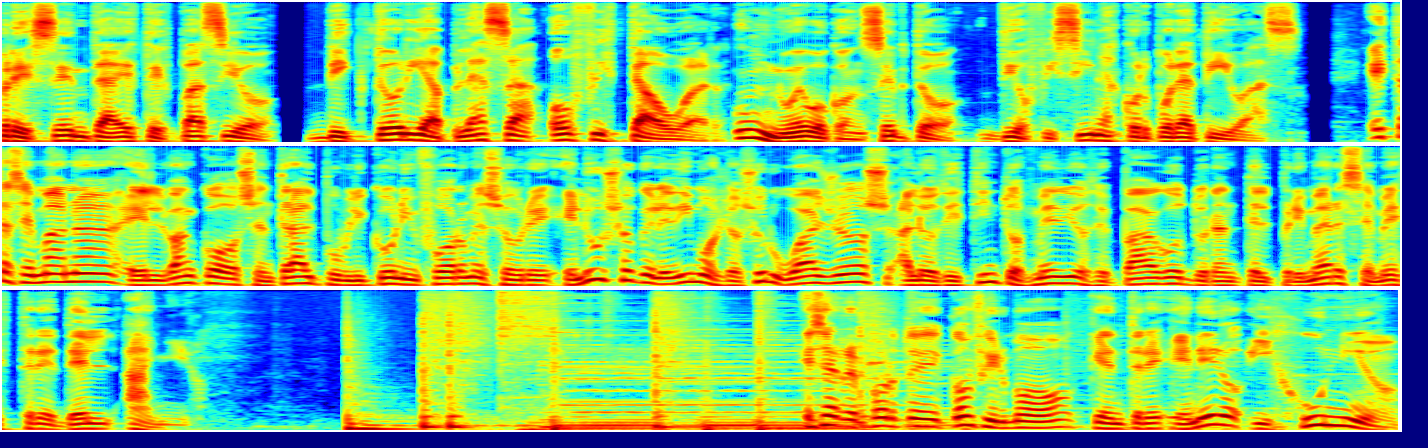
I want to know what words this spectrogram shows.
Presenta este espacio Victoria Plaza Office Tower, un nuevo concepto de oficinas corporativas. Esta semana el Banco Central publicó un informe sobre el uso que le dimos los uruguayos a los distintos medios de pago durante el primer semestre del año. Ese reporte confirmó que entre enero y junio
